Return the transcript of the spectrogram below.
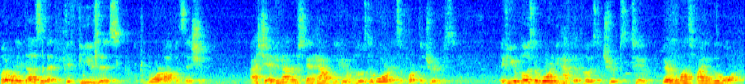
But what it does is that it diffuses war opposition. Actually, I do not understand how you can oppose the war and support the troops. If you oppose the war, you have to oppose the troops too. They're the ones fighting the war.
